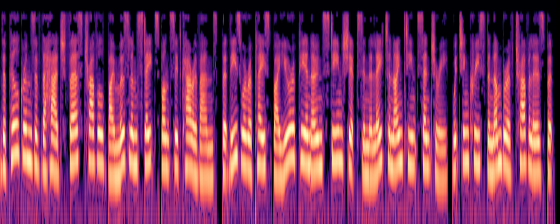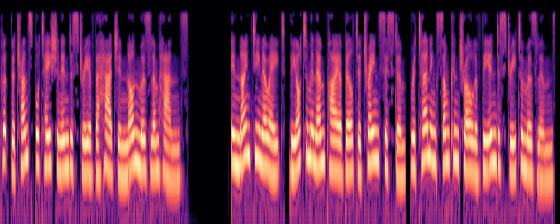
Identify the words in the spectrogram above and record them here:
The pilgrims of the Hajj first traveled by Muslim state-sponsored caravans, but these were replaced by European-owned steam ships in the later 19th century, which increased the number of travelers but put the transportation industry of the Hajj in non-Muslim hands. In 1908, the Ottoman Empire built a train system, returning some control of the industry to Muslims.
